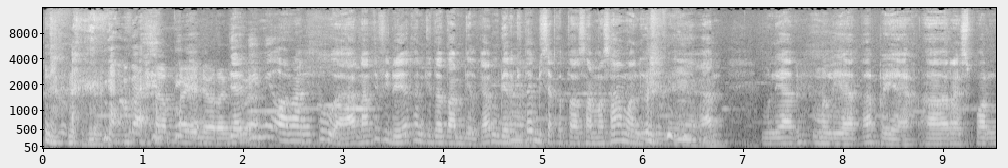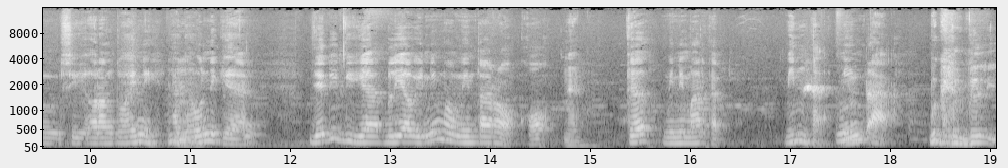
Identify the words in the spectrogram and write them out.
Apa ini? Orang tua? jadi ini orang tua nanti videonya akan kita tampilkan biar kita bisa ketawa sama-sama di sini ya kan? Melihat melihat apa ya eh, respon si orang tua ini. Agak unik ya. Jadi dia beliau ini mau minta rokok Ya. ke minimarket. Minta. minta. Bukan beli.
